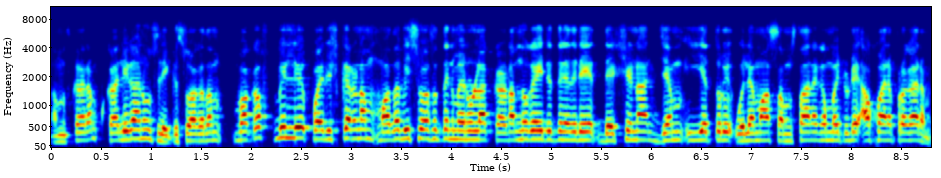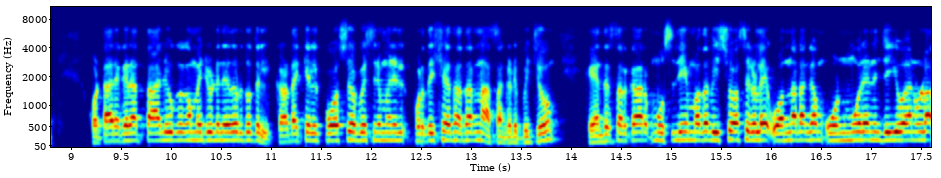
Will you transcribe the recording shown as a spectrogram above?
നമസ്കാരം. കലിക ന്യൂസിലേക്ക് സ്വാഗതം. വഖഫ് ബില്ല് പരിഷ്കരണം മതവിശ്വാസത്തിന്മേലുള്ള കടന്നുകയറ്റത്തിനെതിരെ ദക്ഷിണ ജം ഇയത്തുൽ ഉലമ സംസ്ഥാന കമ്മിറ്റിയുടെ ആഹ്വാനപ്രകാരം കൊട്ടാരക്കര താലൂക്ക് കമ്മിറ്റിയുടെ നേതൃത്വത്തിൽ കടയ്ക്കൽ പോസ്റ്റ് ഓഫീസിന് മുന്നിൽ പ്രതിഷേധ ധർണ സംഘടിപ്പിച്ചു. കേന്ദ്ര സർക്കാർ മുസ്ലിം മതവിശ്വാസികളെ ഒന്നടങ്കം ഉന്മൂലനം ചെയ്യുവാനുള്ള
